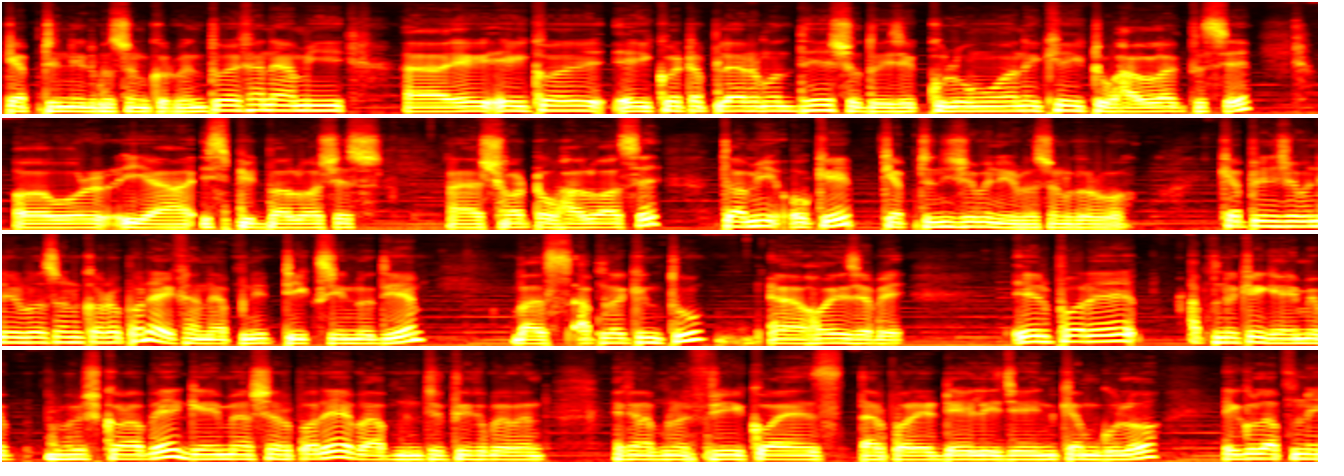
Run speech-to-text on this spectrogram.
ক্যাপ্টেন নির্বাচন করবেন। তো এখানে আমি এই- কয়, এই কয়টা প্লেয়ারের মধ্যে শুধু এই যে কুলুমোয়ানিকে একটু ভালো লাগতেছে ওর, ইয়া স্পিড ভালো আসে শটও ভালো আছে। তো আমি ওকে ক্যাপ্টেন হিসেবে নির্বাচন করব। ক্যাপ্টেন হিসেবে নির্বাচন করার পরে এখানে আপনি টিক চিহ্ন দিয়ে বাস, আপনার কিন্তু হয়ে যাবে। এরপরে আপনাকে গেমে প্রবেশ করাবে। গেমে আসার পরে বা আপনি দেখতে পাবেন, এখানে আপনার ফ্রি কয়েন্স তারপরে ডেইলি যে ইনকামগুলো এগুলো আপনি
